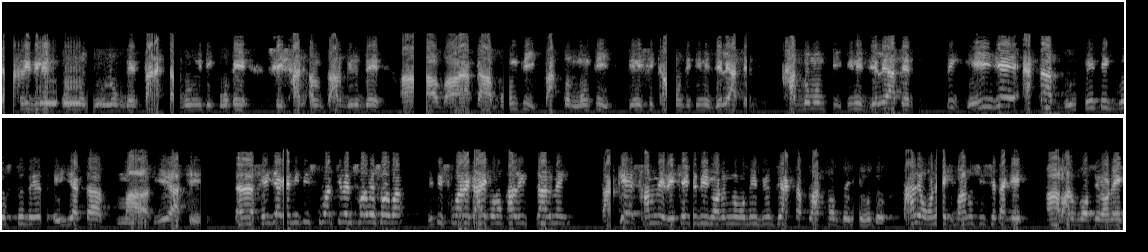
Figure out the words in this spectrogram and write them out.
চাকরি দিলে অন্য লোকদের, তার একটা দুর্নীতি কোর্টে সেই তার বিরুদ্ধে একটা মন্ত্রী, প্রাক্তন মন্ত্রী, তিনি শিক্ষামন্ত্রী, তিনি জেলে আছেন খাদ্যমন্ত্রী তিনি জেলে আছেন। এই যে একটা দুর্নীতিগ্রস্তদের এই যে একটা ইয়ে আছে সেই জায়গায় নীতিশ কুমার ছিলেন সর্বে সর্বা। নীতিশ কুমারের গায়ে কোনো খালি দাগ নেই। তাকে সামনে রেখে যদি নরেন্দ্র মোদীর বিরুদ্ধে একটা প্ল্যাটফর্ম তৈরি হতো, তাহলে অনেক মানুষই সেটাকে ভারতবর্ষের অনেক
